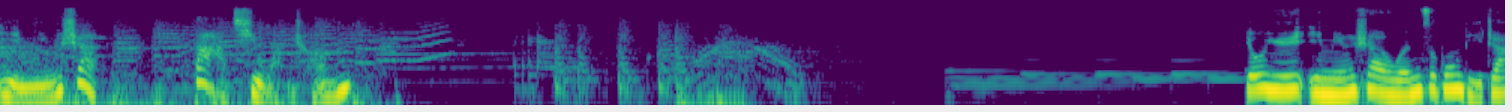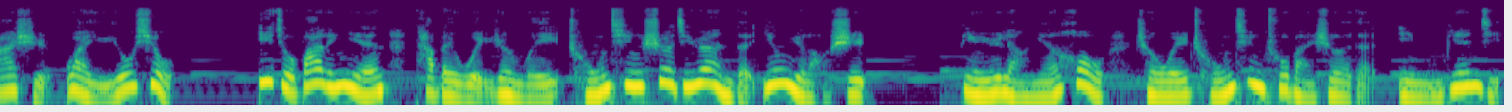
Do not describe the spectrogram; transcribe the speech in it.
尹明善，大器晚成。由于尹明善文字功底扎实，外语优秀，一九八零年他被委任为重庆设计院的英语老师，并于两年后成为重庆出版社的一名编辑。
